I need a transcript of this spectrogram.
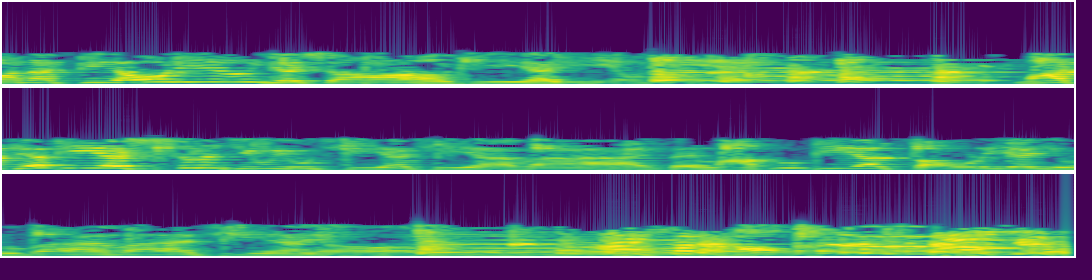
把那凋零衣裳皆有钱。马前边十了就有千千万，在马后边少了也有万万千呀。哎，说得好，来接你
